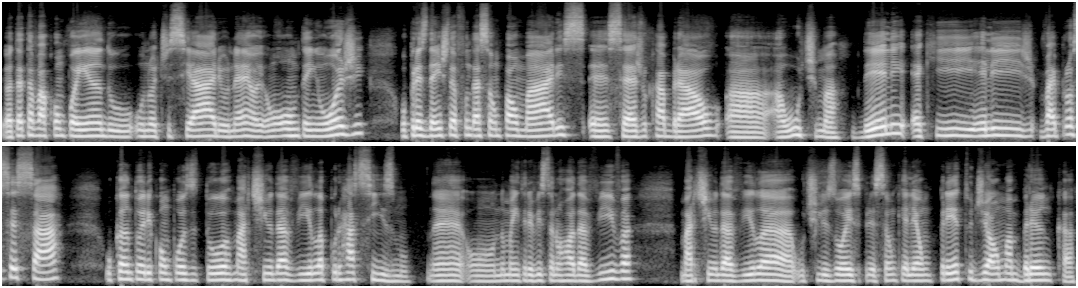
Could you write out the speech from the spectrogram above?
eu até estava acompanhando o noticiário né, ontem hoje. O presidente da Fundação Palmares, é, Sérgio Cabral, a, a última dele é que ele vai processar o cantor e compositor Martinho da Vila por racismo. Né? Numa entrevista no Roda Viva, Martinho da Vila utilizou a expressão que ele é um preto de alma branca.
